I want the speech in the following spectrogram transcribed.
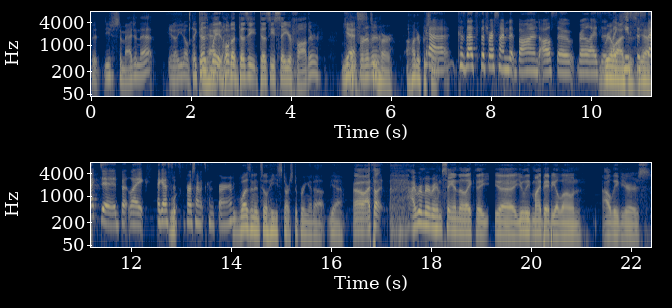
But you just imagine that, you know, you don't think. Does wait? Hold up. Does he? Does he say your father? Yeah in front of to her. Her. hundred percent. Yeah, because that's the first time that Bond also realizes, like Realizes, he's yeah. suspected, but like I guess Well- it's the first time it's confirmed. It wasn't until he starts to bring it up. Yeah. Oh, I thought I remember him saying the like the uh, "You leave my baby alone, I'll leave yours."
